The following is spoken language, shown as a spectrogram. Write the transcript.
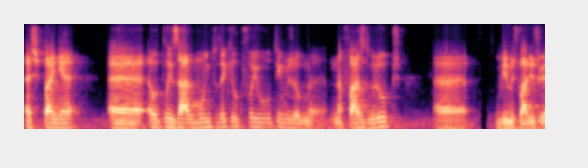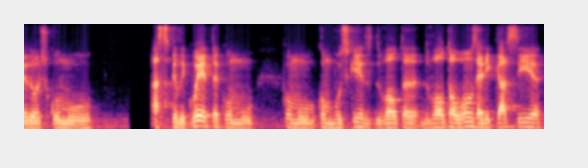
a Espanha uh, a utilizar muito daquilo que foi o último jogo na, na fase de grupos. Uh, vimos vários jogadores como Aspilicueta, como, como, como Busquets de volta, de volta ao 11, Eric Garcia.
